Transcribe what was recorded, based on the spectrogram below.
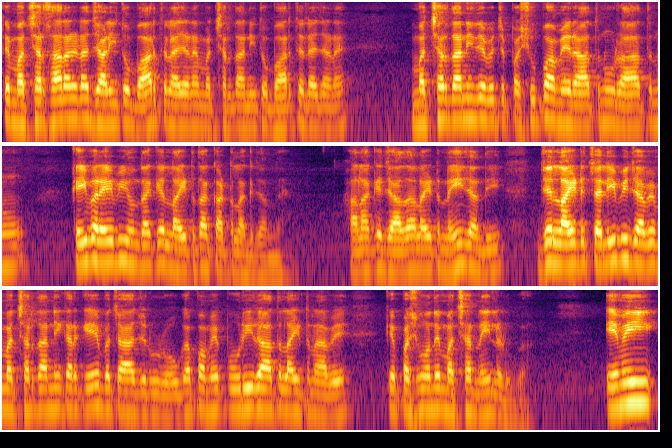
ਤੇ ਮੱਛਰ ਸਾਰਾ ਜਿਹੜਾ ਜਾਲੀ ਤੋਂ ਬਾਹਰ ਚਲਾ ਜਾਣਾ ਮੱਛਰਦਾਨੀ ਤੋਂ ਬਾਹਰ ਚਲਾ ਜਾਣਾ। ਮੱਛਰਦਾਨੀ ਦੇ ਵਿੱਚ ਪਸ਼ੂ ਭਾਵੇਂ ਰਾਤ ਨੂੰ ਰਾਤ ਨੂੰ ਕਈ ਵਾਰ ਇਹ ਵੀ ਹੁੰਦਾ ਕਿ ਲਾਈਟ ਦਾ ਕੱਟ ਲੱਗ ਜਾਂਦਾ ਹਾਲਾਂਕਿ ਜ਼ਿਆਦਾ ਲਾਈਟ ਨਹੀਂ ਜਾਂਦੀ। ਜੇ ਲਾਈਟ ਚਲੀ ਵੀ ਜਾਵੇ ਮੱਛਰਦਾਨੀ ਕਰਕੇ ਇਹ ਬਚਾਅ ਜ਼ਰੂਰ ਹੋਊਗਾ, ਭਾਵੇਂ ਪੂਰੀ ਰਾਤ ਲਾਈਟ ਨਾ ਆਵੇ ਕਿ ਪਸ਼ੂਆਂ ਦੇ ਮੱਛਰ ਨਹੀਂ ਲੜੂਗਾ। ਐਵੇਂ ਹੀ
